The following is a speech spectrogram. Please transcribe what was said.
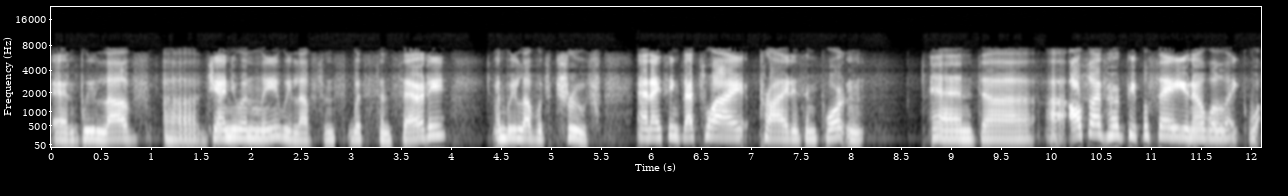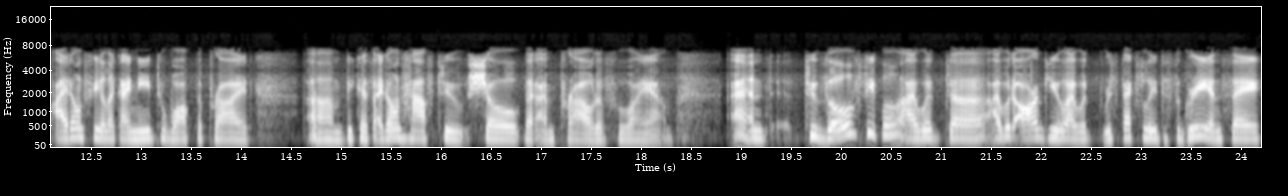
and we love uh, genuinely. We love sin- with sincerity, and we love with truth. And I think that's why pride is important. And uh, uh, also, I've heard people say, you know, well, like well, I don't feel like I need to walk the pride um, because I don't have to show that I'm proud of who I am. And to those people, I would uh, I would argue, I would respectfully disagree and say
